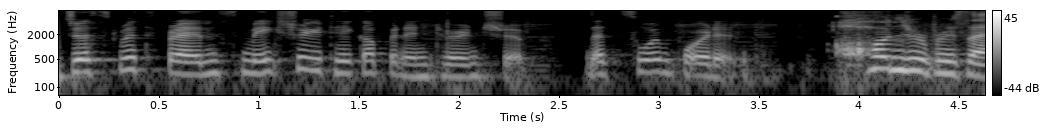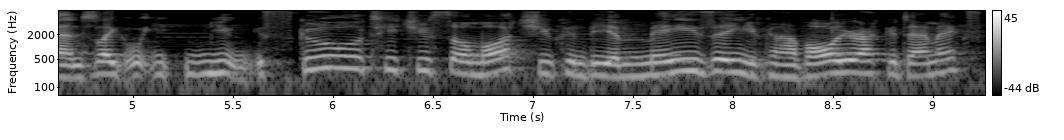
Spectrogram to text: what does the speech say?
just with friends. Make sure you take up an internship. That's so important Hundred percent. Like you, school will teach you so much. You can be amazing. You can have all your academics,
